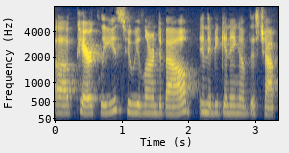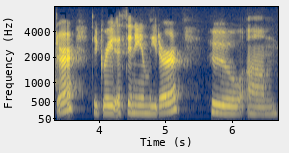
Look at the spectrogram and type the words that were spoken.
of Pericles, who we learned about in the beginning of this chapter, the great Athenian leader who um,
